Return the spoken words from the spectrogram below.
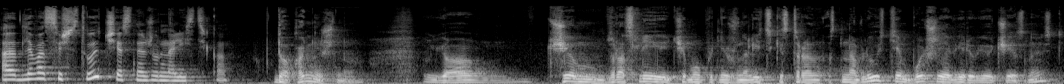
А для вас существует честная журналистика? Да, конечно. Я чем взрослее, чем опытнее в журналистике становлюсь, тем больше я верю в ее честность.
